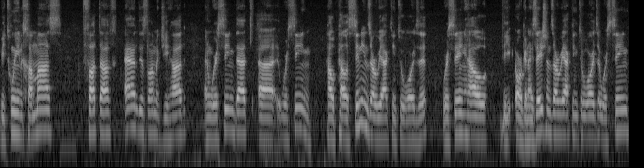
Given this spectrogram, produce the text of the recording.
between Hamas, Fatah, and Islamic Jihad. And we're seeing that, uh, we're seeing how Palestinians are reacting towards it. We're seeing how the organizations are reacting towards it. We're seeing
